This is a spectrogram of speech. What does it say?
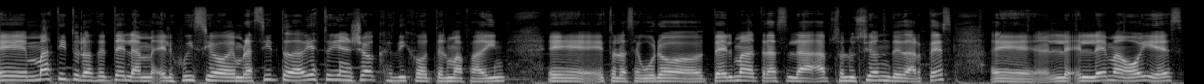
Eh, más títulos de Telam. El juicio en Brasil. Todavía estoy en shock, dijo Telma Fadín. Eh, esto lo aseguró Telma tras la absolución de D'Artés. Eh, el, lema hoy es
